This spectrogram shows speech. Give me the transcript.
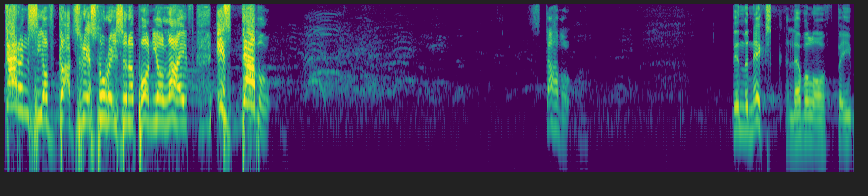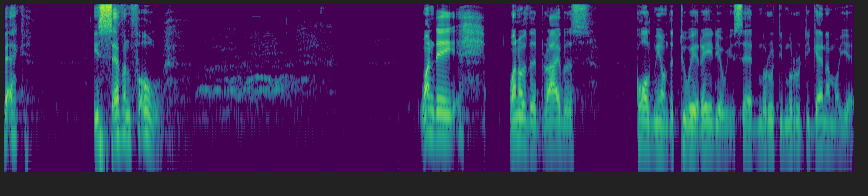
currency of God's restoration upon your life is double. It's double. Then the next level of payback is sevenfold. One day, one of the drivers called me on the two way radio. He said, Muruti, Muruti, Gana Moye.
